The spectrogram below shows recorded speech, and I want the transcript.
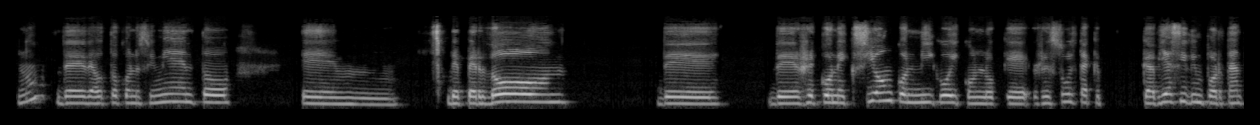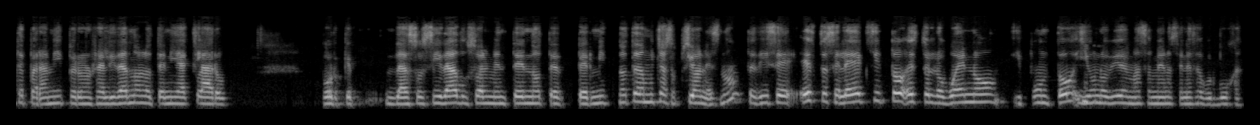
¿no? De, autoconocimiento, em, de perdón, de, reconexión conmigo y con lo que resulta que, que, había sido importante para mí, pero en realidad no lo tenía claro, porque la sociedad usualmente no te permite, no te da muchas opciones, ¿no? Te dice, esto es el éxito, esto es lo bueno y punto, y uno vive más o menos en esa burbuja.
